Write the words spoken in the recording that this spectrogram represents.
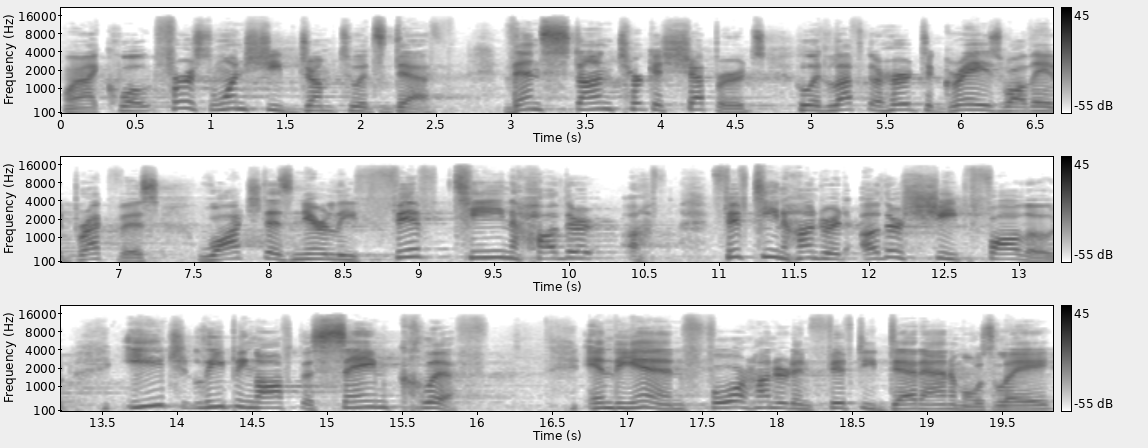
where I quote First, one sheep jumped to its death. Then, stunned Turkish shepherds who had left the herd to graze while they had breakfast watched as nearly 1,500, uh, 1,500 other sheep followed, each leaping off the same cliff. In the end, 450 dead animals lay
